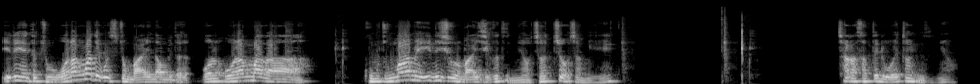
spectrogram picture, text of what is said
이런 애들 좀 원악마 되고 있어 좀 많이 나옵니다. 원, 원악마가 공중마음에 이런 식으로 많이 지거든요. 졌죠, 장기. 차가 삿대리 외통이거든요.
